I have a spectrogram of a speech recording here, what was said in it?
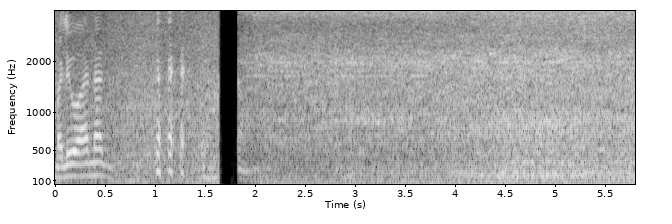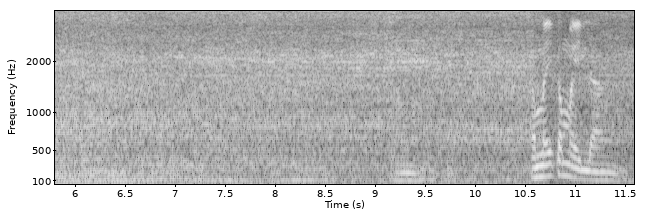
Maliwanag. Kamay-kamay lang.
